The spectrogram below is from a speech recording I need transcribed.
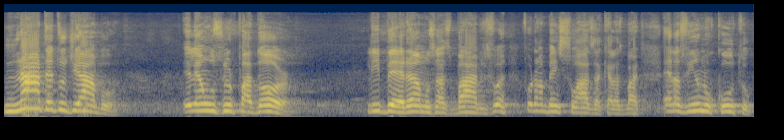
nada é do diabo. Ele é um usurpador. Liberamos as Barbies, foram abençoadas aquelas Barbies. Elas vinham no culto,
